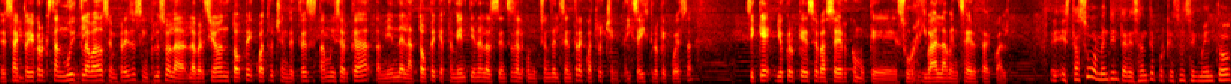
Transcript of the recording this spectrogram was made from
Exacto, yo creo que están muy clavados en precios, incluso la, versión tope 483 está muy cerca también de la tope que también tiene las asistencias a la conducción del Centra, 486 creo que cuesta. Así que yo creo que ese va a ser como que su rival a vencer tal cual. Eh, está sumamente interesante porque es un segmento,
